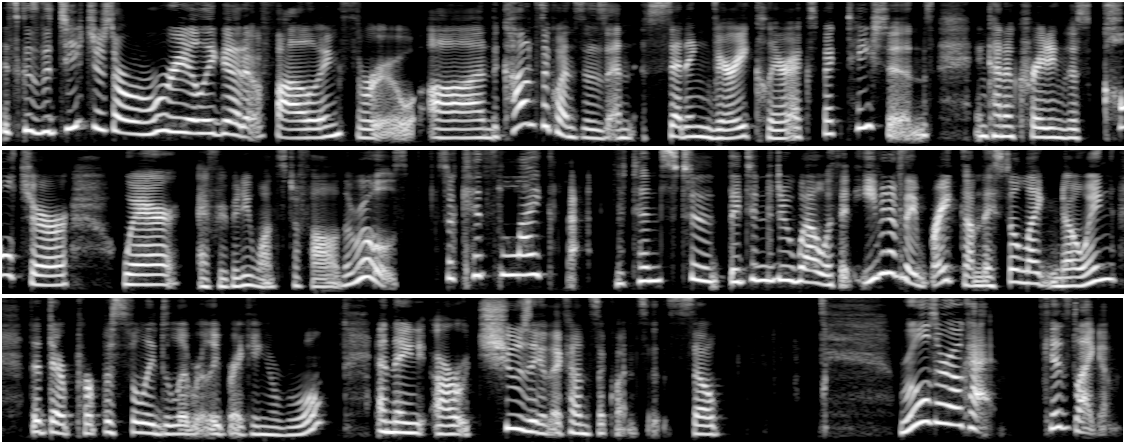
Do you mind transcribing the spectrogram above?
It's because the teachers are really good at following through on the consequences and setting very clear expectations and kind of creating this culture where everybody wants to follow the rules. So kids like that. It tends to they tend to do well with it. Even if they break them, they still like knowing that they're purposefully deliberately breaking a rule and they are choosing the consequences. So rules are okay. Kids like them.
